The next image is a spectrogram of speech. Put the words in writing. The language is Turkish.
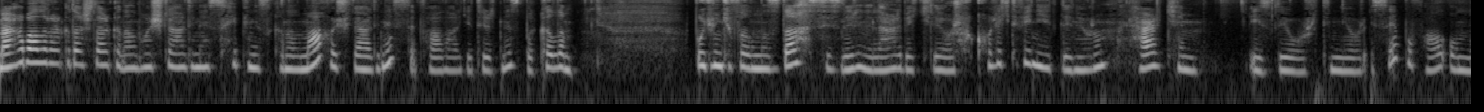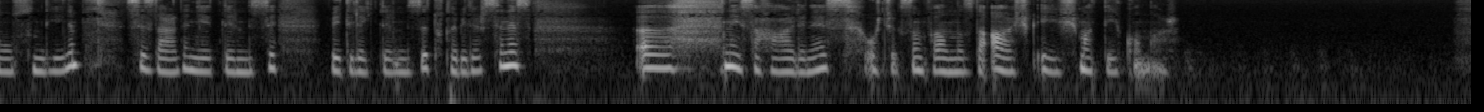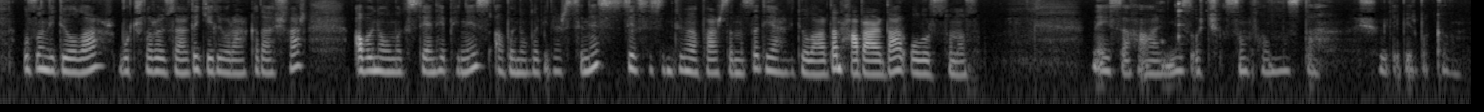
Merhabalar arkadaşlar kanalıma hoş geldiniz. Hepiniz kanalıma hoş geldiniz. Sefalar getirdiniz. Bakalım bugünkü falınızda sizleri neler bekliyor? Kolektife niyetleniyorum. Her kim izliyor, dinliyor ise bu fal onun olsun diyelim. Sizler de niyetlerinizi ve dileklerinizi tutabilirsiniz. Ee, neyse haliniz o çıksın falınızda aşk, iş, maddi konular. Uzun videolar burçlara özelde geliyor arkadaşlar. Abone olmak isteyen hepiniz abone olabilirsiniz. Zil sesini tüm yaparsanız da diğer videolardan haberdar olursunuz. Neyse haliniz o çıksın falınızda. Şöyle bir bakalım.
